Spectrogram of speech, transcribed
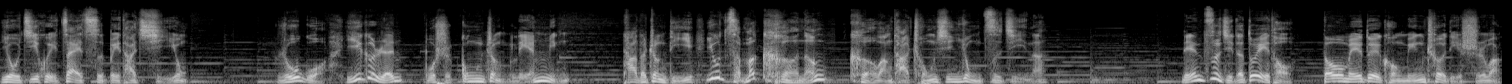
有机会再次被他启用。如果一个人不是公正廉明，他的政敌又怎么可能渴望他重新用自己呢？连自己的对头都没对孔明彻底失望，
